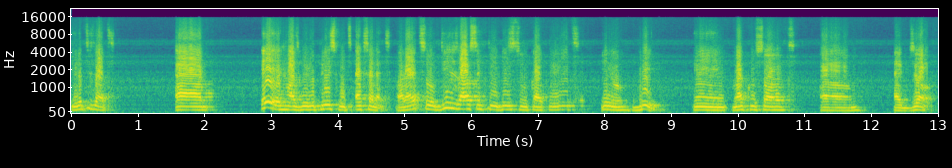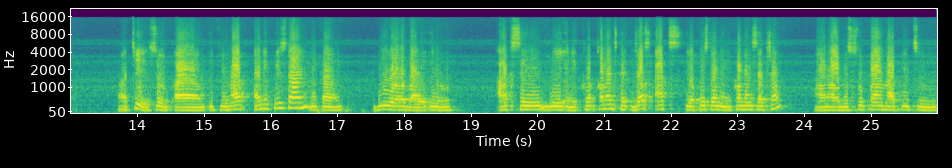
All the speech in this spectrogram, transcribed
you notice that um, A has been replaced with excellent. Alright, so this is how simple it is to calculate, you know, grade in Microsoft um, Excel. Okay, so um, if you have any question, you can do well by you know asking me in the comment. Just ask your question in the comment section, and I'll be super happy to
